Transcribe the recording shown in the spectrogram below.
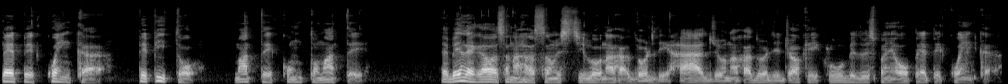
Pepe Cuenca, Pepito, Mate com Tomate. É bem legal essa narração estilo narrador de rádio, narrador de Jockey Club do espanhol Pepe Cuenca.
